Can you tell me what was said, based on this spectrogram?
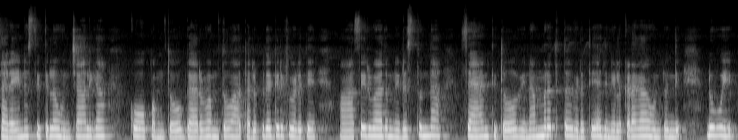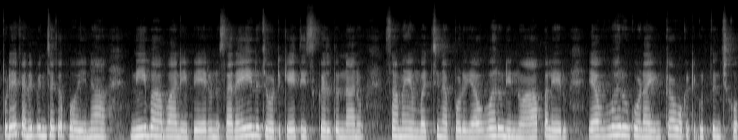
సరైన స్థితిలో ఉంచాలిగా. కోపంతో గర్వంతో ఆ తలుపు దగ్గరికి వెళితే ఆశీర్వాదం నిలుస్తుందా? శాంతితో వినమ్రతతో వెళితే అది నిలకడగా ఉంటుంది. నువ్వు ఇప్పుడే కనిపించకపోయినా నీ బాబా నీ పేరును సరైన చోటుకే తీసుకెళ్తున్నాను. సమయం వచ్చినప్పుడు ఎవ్వరు నిన్ను ఆపలేరు. ఎవ్వరూ కూడా ఇంకా ఒకటి గుర్తుంచుకో.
